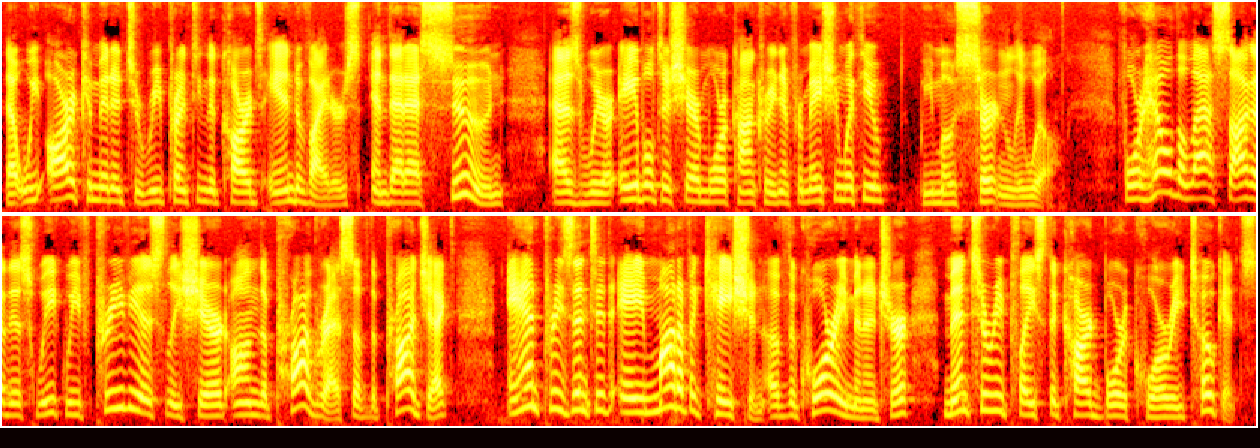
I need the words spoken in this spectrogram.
that we are committed to reprinting the cards and dividers, and that as soon as we are able to share more concrete information with you, we most certainly will. For Hel, the Last Saga this week, we've previously shared on the progress of the project and presented a modification of the Quarry miniature meant to replace the cardboard Quarry tokens.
